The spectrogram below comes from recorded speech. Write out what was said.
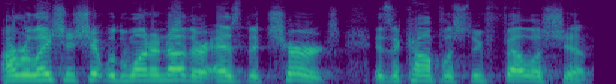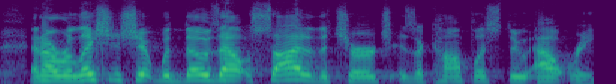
Our relationship with one another as the church is accomplished through fellowship. And our relationship with those outside of the church is accomplished through outreach.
